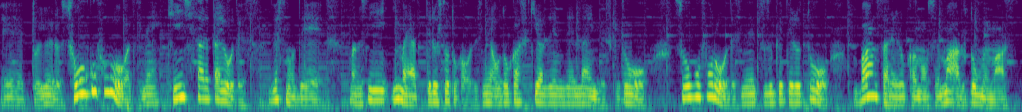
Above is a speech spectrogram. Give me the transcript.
えー、っと、いわゆる相互フォローがですね、禁止されたようです。ですので、まあ、別に今やってる人とかをですね、脅かす気は全然ないんですけど、相互フォローをですね、続けてると、バンされる可能性もあると思います。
